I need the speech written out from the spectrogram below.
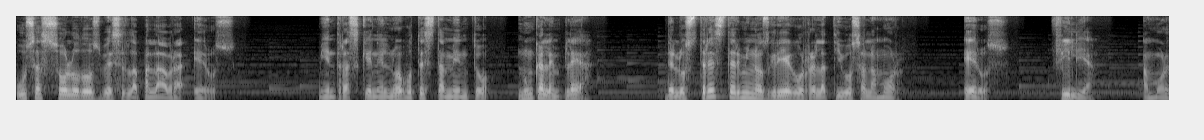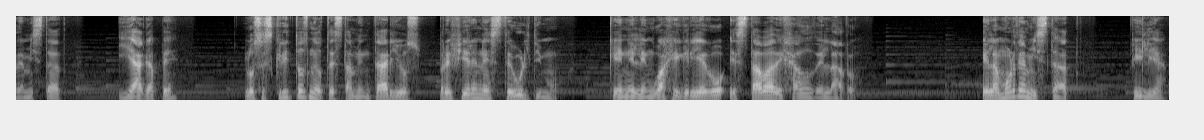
usa solo dos veces la palabra eros, mientras que en el Nuevo Testamento nunca la emplea. De los tres términos griegos relativos al amor, eros, filia, amor de amistad, y ágape, los escritos neotestamentarios prefieren este último, que en el lenguaje griego estaba dejado de lado. El amor de amistad, filia,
